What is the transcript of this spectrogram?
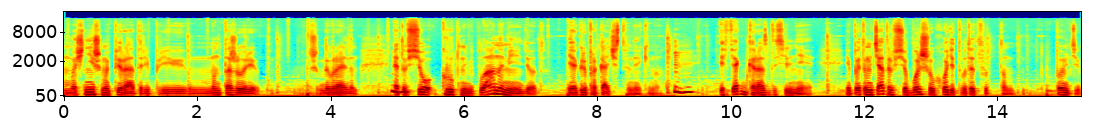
мощнейшем операторе, при монтажере шедевральном, mm-hmm. это все крупными планами идет, Я говорю про качественное кино. Мгм. Эффект гораздо сильнее. И поэтому театр все больше уходит вот этот вот там помните,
